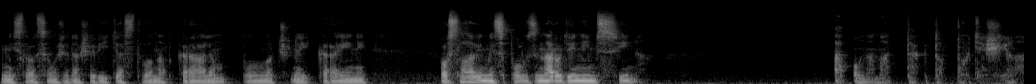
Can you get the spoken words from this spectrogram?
Myslel som, že naše víťazstvo nad kráľom polnočnej krajiny oslávime spolu s narodením syna. A ona ma takto potešila.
